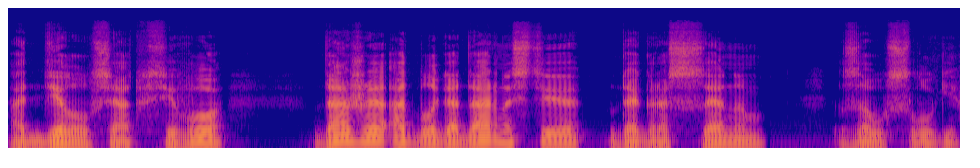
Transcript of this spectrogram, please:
отделался от всего, даже от благодарности де Грассенам за услуги.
